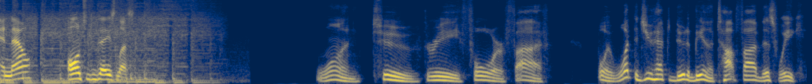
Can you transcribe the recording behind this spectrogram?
And now, on to today's lesson. One, two, three, four, five. Boy, what did you have to do to be in the top five this week?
